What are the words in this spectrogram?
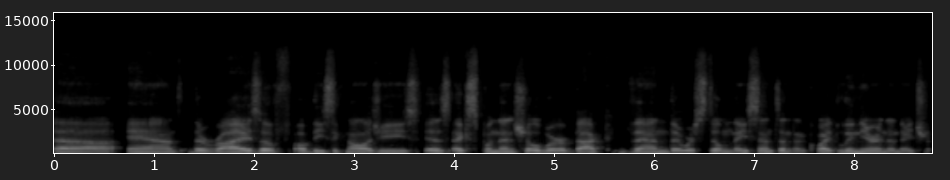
uh, and the rise of of these technologies is exponential, where back then they were still nascent and, quite linear in the nature.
